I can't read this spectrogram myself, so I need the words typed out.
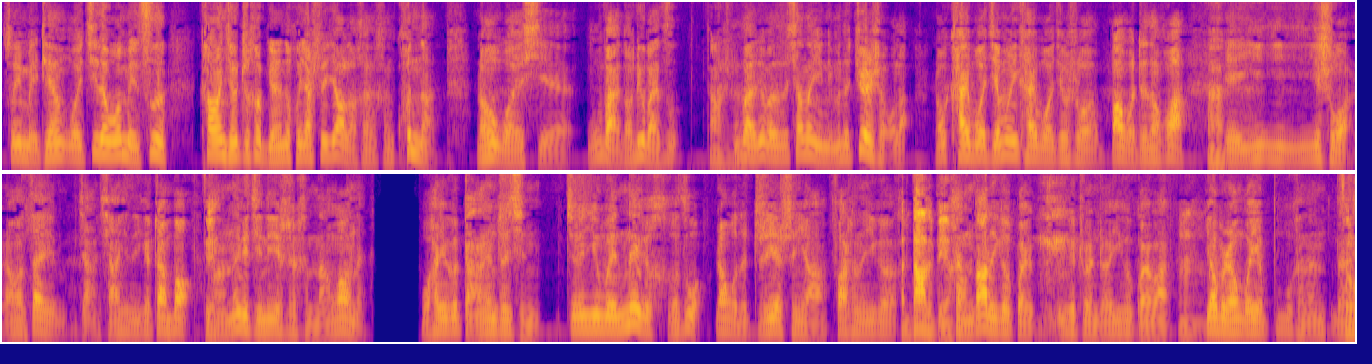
所以每天我记得我每次看完球之后，别人都回家睡觉了，很很困难，然后我写五百到六百字，当时五百六百字相当于你们的卷首了。然后开播节目一开播就说把我这段话嗯也一一一说，然后再讲详细的一个战报。对啊，那个经历是很难忘的。我还有个感恩之情，就是因为那个合作，让我的职业生涯发生了一个很大的变化，很大的一个拐一个转折，一个拐弯。嗯，要不然我也不可能走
